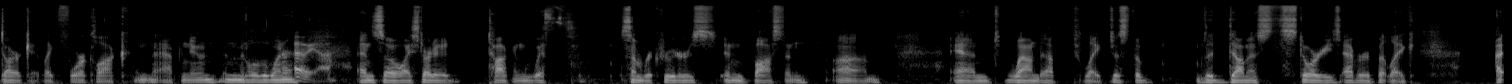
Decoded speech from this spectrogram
dark at like four o'clock in the afternoon in the middle of the winter. Oh yeah. And so I started talking with some recruiters in Boston um, and wound up like just the the dumbest stories ever. But like, I,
